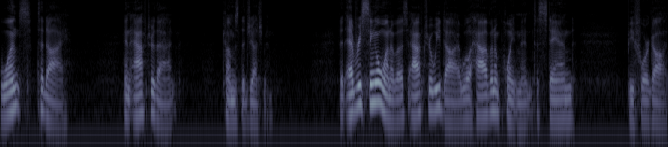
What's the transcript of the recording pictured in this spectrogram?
once to die, and after that comes the judgment. That every single one of us, after we die, will have an appointment to stand before God.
